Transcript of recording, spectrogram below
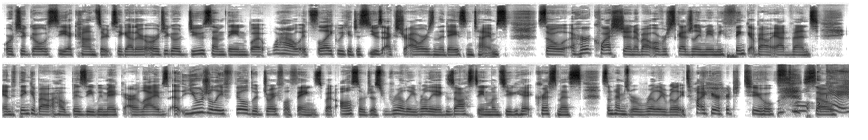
or to go see a concert together or to go do something but wow it's like we could just use extra hours in the day sometimes so her question about overscheduling made me think about advent and think about how busy we make our lives, uh, usually filled with joyful things, but also just really, really exhausting once you hit Christmas. Sometimes we're really, really tired too. So, So, okay,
